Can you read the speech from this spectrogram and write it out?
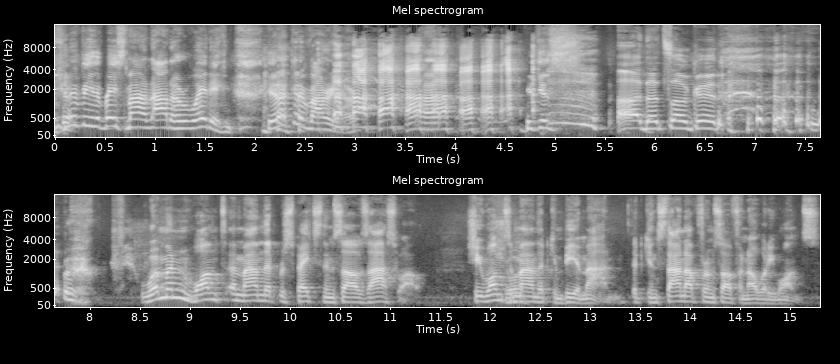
gonna be the best man at her wedding. You're not gonna marry her Uh, because Ah, that's so good. women want a man that respects themselves as well. She wants a man that can be a man, that can stand up for himself and know what he wants,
